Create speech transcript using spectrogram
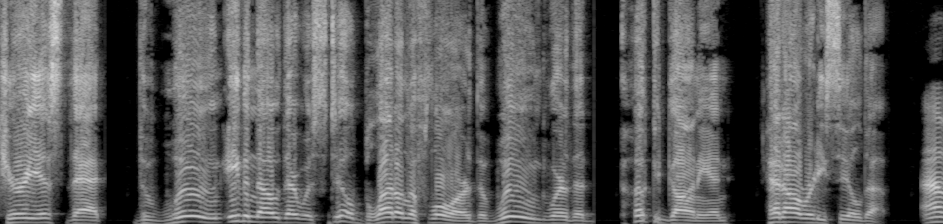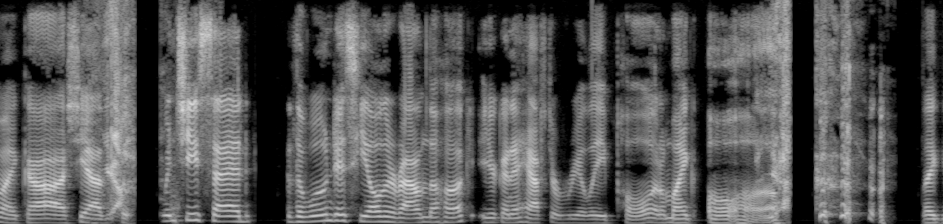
curious that the wound, even though there was still blood on the floor, the wound where the hook had gone in had already sealed up. Oh my gosh. Yeah. Yeah. so when she said the wound is healed around the hook, you're going to have to really pull. And I'm like, oh, Yeah. like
